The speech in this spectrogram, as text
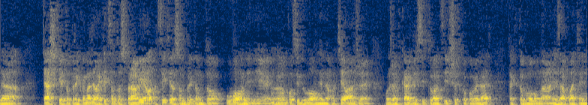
mňa ťažké to prekonať, ale keď som to spravil a cítil som pri tomto uvoľnenie, e, pocit uvoľneného tela, že môžem v každej situácii všetko povedať, tak to bolo na nezaplatenie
